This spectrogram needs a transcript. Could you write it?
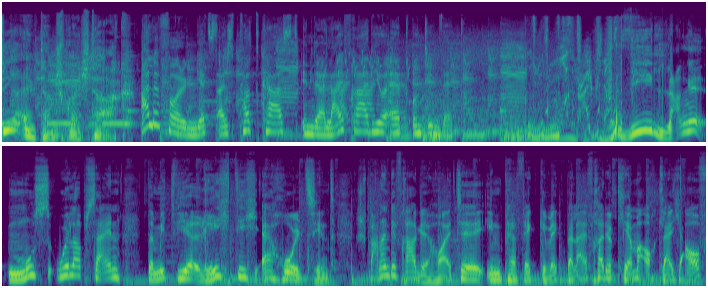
Der Elternsprechtag. Alle Folgen jetzt als Podcast in der Live-Radio-App und im Web. Wie lange muss Urlaub sein, damit wir richtig erholt sind? Spannende Frage heute in Perfekt geweckt. Bei Live Radio klären wir auch gleich auf.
